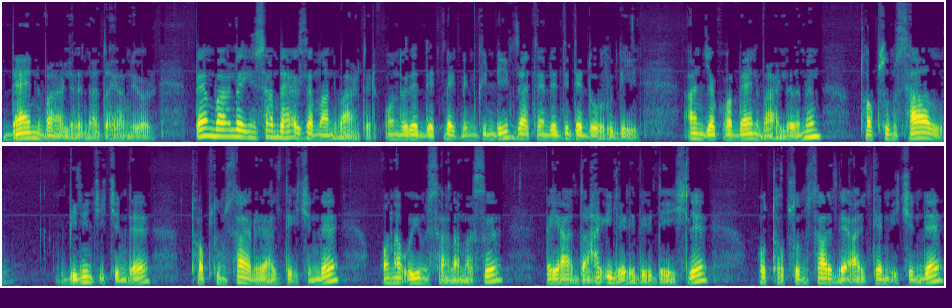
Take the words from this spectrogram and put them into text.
ben varlığına dayanıyor. Ben varlığı insanda her zaman vardır. Onu reddetmek mümkün değil. Zaten reddi de doğru değil. Ancak o ben varlığının toplumsal bilinç içinde, toplumsal realite içinde ona uyum sağlaması veya daha ileri bir deyişle o toplumsal realitenin içinde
